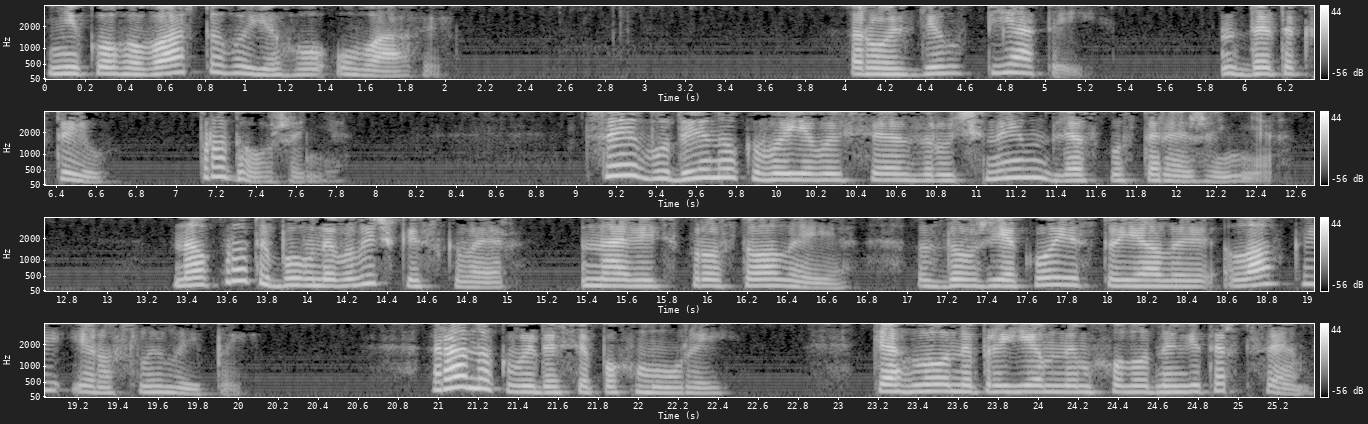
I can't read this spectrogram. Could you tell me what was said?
нікого вартого його уваги. Розділ п'ятий. Детектив. Продовження. Цей будинок виявився зручним для спостереження. Навпроти був невеличкий сквер, навіть просто алея, вздовж якої стояли лавки і росли липи. Ранок видався похмурий, тягло неприємним холодним вітерцем.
